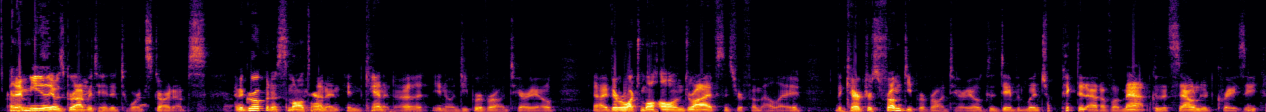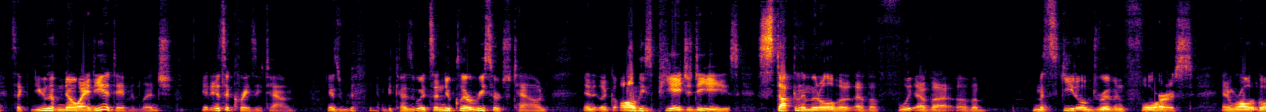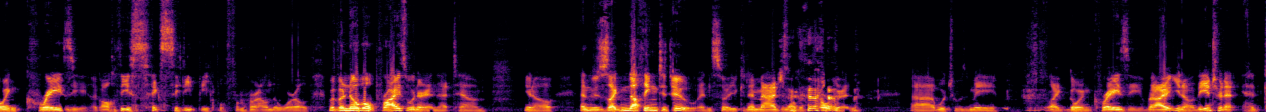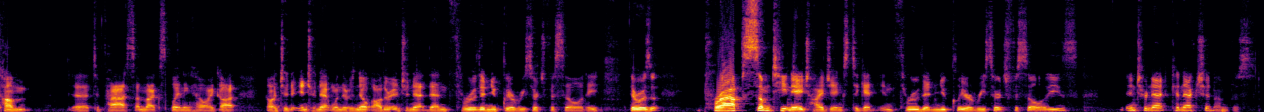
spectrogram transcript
and immediately I was gravitated towards startups. And I grew up in a small town in, in Canada, you know, Deep River, Ontario. Uh, if you ever watched Mulholland Drive, since you're from LA, the character's from Deep River, Ontario, because David Lynch picked it out of a map because it sounded crazy. It's like, you have no idea, David Lynch. It is a crazy town. It's, because it's a nuclear research town, and like all these PhDs stuck in the middle of a of a of a, of a mosquito driven forest and we're all going crazy like all these like city people from around the world with a nobel prize winner in that town you know and there's like nothing to do. And so you can imagine all the children uh, which was me like going crazy. But i you know the internet had come uh, to pass. I'm not explaining how i got onto the internet when there was no other internet then through the nuclear research facility. There was perhaps some teenage hijinks to get in through the nuclear research facilities internet connection. I'm just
